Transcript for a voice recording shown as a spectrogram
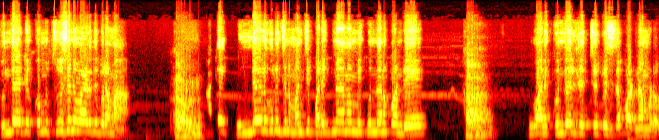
కుందేటి కొమ్ము చూసిన వాడిది భ్రమ అవును. అదే కుందేలు గురించిన మంచి పరిజ్ఞానం మీకు ఉందనుకోండి ఆ, వానికి కుందేలు తెచ్చి చూపిస్తే వాడు నమ్మడు.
